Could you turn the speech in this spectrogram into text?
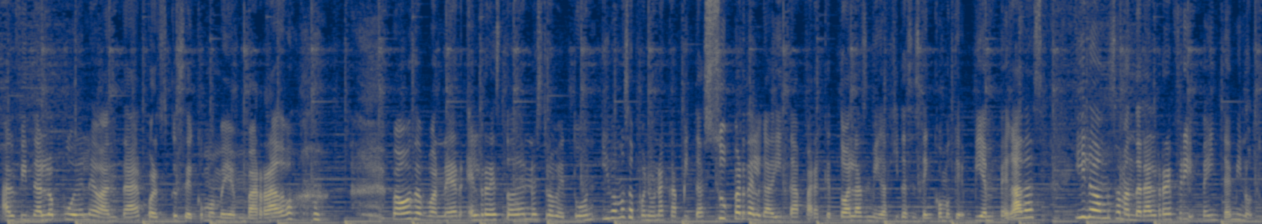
Al final lo pude levantar, por eso es que sé como medio embarrado. vamos a poner el resto de nuestro betún y vamos a poner una capita súper delgadita para que todas las migajitas estén como que bien pegadas y lo vamos a mandar al refri 20 minutos.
